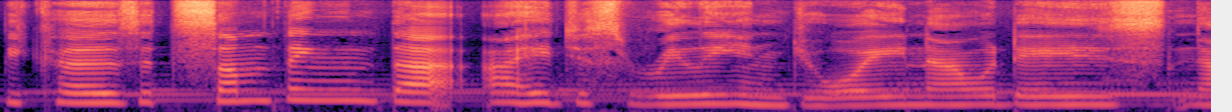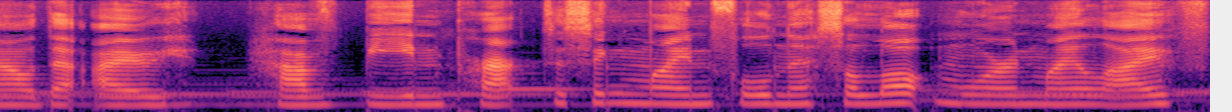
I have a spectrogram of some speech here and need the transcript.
because it's something that I just really enjoy nowadays now that I have been practicing mindfulness a lot more in my life.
